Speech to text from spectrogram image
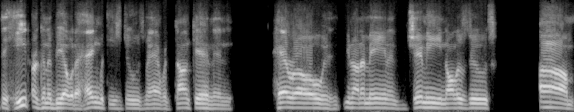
the Heat are gonna be able to hang with these dudes, man, with Duncan and Herro and you know what I mean, and Jimmy and all those dudes. Um,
